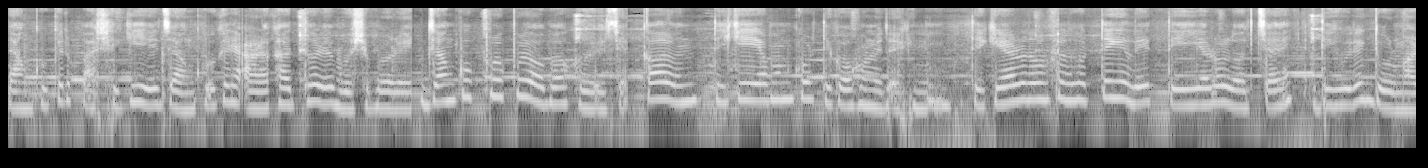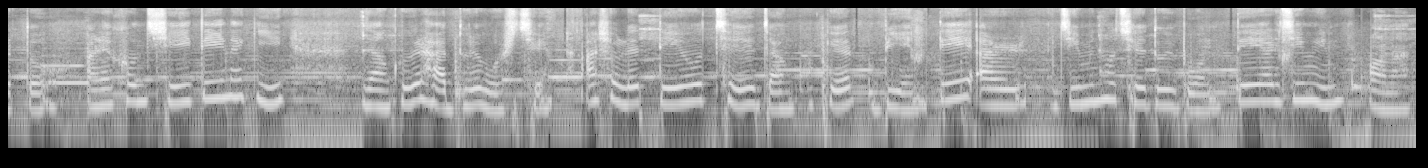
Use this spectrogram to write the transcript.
জাংকুকের পাশে গিয়ে জাংকুকের আড়াক হাত ধরে বসে পড়ে। জাংকুক পুরোপুরি অবাক হয়েছে কারণ তেকে এমন করতে কখনো দেখেনি। তেকে আরও দৌড়তে ধরতে গেলে তেই আরও লজ্জায় এদিক দৌড় মারতো। আর এখন সেইতেই নাকি জাংকুকের হাত ধরে বসছে। আসলে তে হচ্ছে জাংকুকের বিন তে আর জিমিন হচ্ছে দুই বোন। তে আর জিমিন অনাথ।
